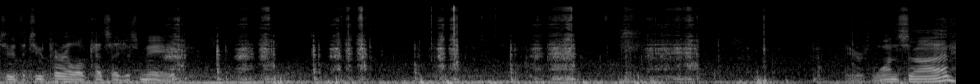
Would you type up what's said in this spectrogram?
to the two parallel cuts I just made. There's one side.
